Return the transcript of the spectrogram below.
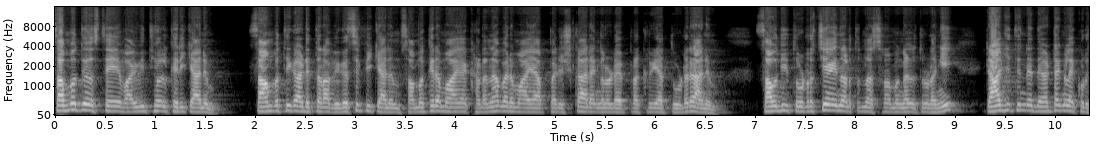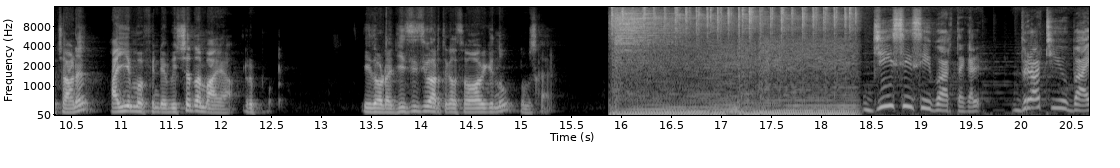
സമ്പദ്വ്യവസ്ഥയെ വൈവിധ്യവൽക്കരിക്കാനും സാമ്പത്തിക അടിത്തറ വികസിപ്പിക്കാനും സമഗ്രമായ ഘടനാപരമായ പരിഷ്കാരങ്ങളുടെ പ്രക്രിയ തുടരാനും സൗദി തുടർച്ചയായി നടത്തുന്ന ശ്രമങ്ങൾ തുടങ്ങി രാജ്യത്തിന്റെ നേട്ടങ്ങളെക്കുറിച്ചാണ് ഐ എം എഫിന്റെ വിശദമായ റിപ്പോർട്ട്. ഇതോടെ ജി സി സി വാർത്തകൾ സമാപിക്കുന്നു. നമസ്കാരം. ജി സി സി വാർത്തകൾ brought you by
